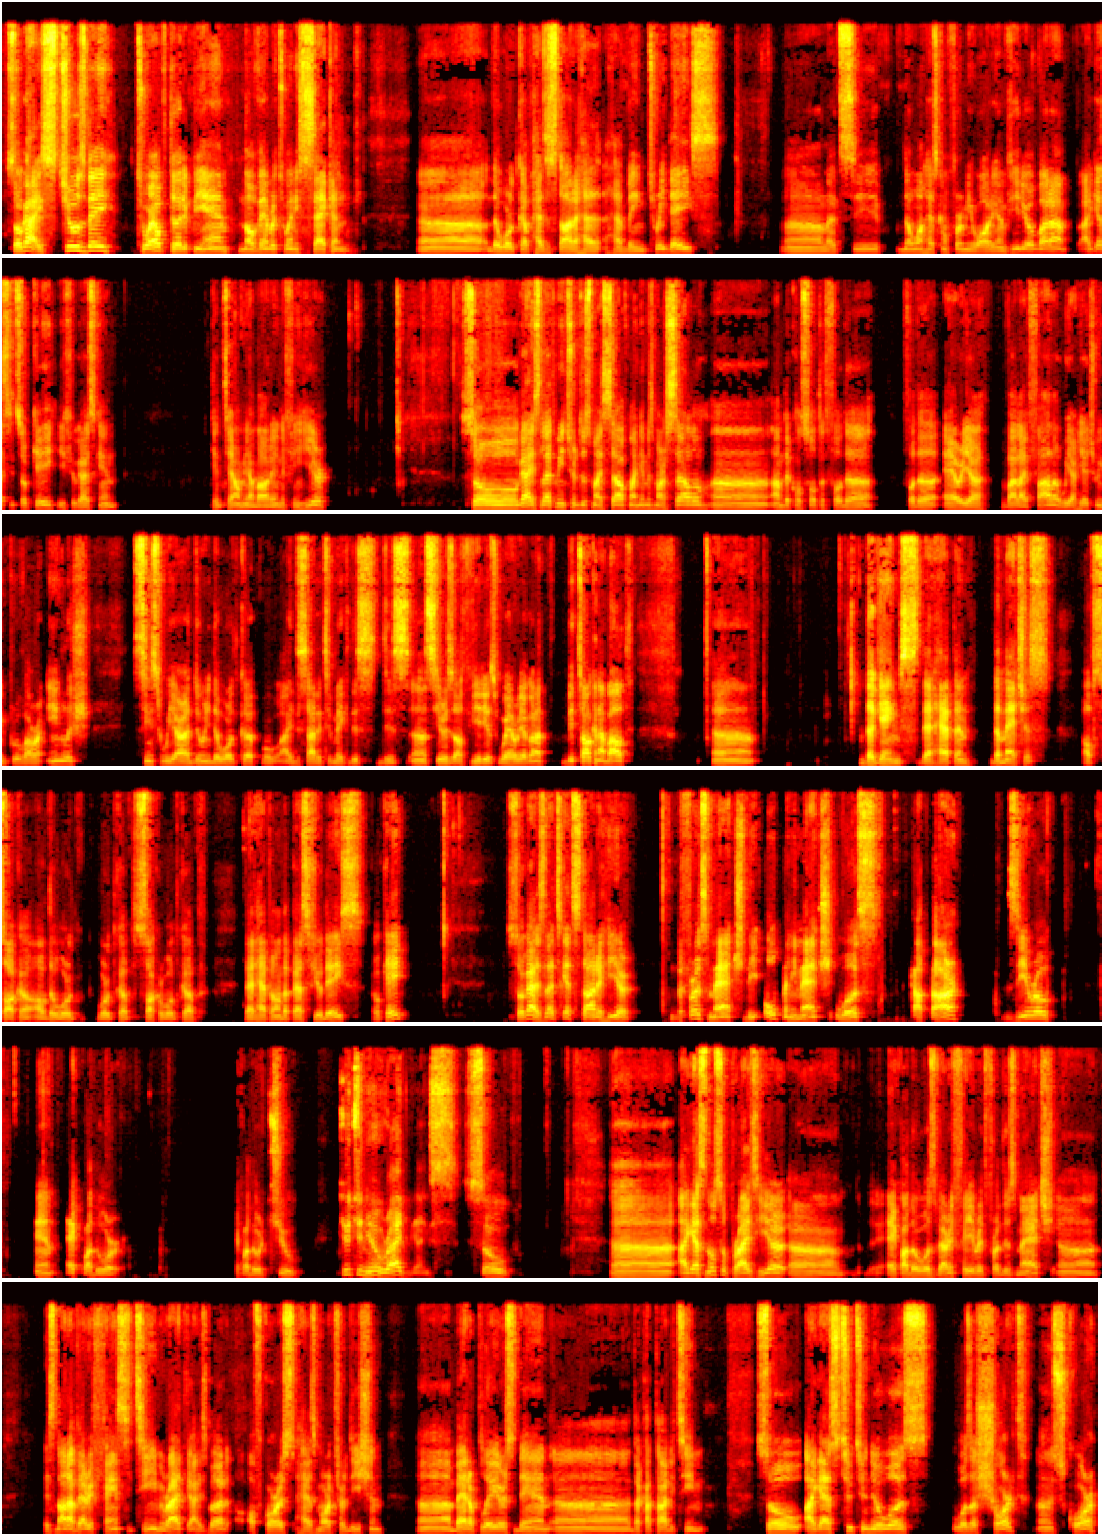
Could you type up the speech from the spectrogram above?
So, guys, Tuesday, 12:30 p.m., November 22nd. Uh, the World Cup has started. Ha- have been three days. Uh, let's see. No one has confirmed your audio and video, but uh, I guess it's okay if you guys can can tell me about anything here. So, guys, let me introduce myself. My name is Marcelo. Uh, I'm the consultant for the for the area Vai Fala. We are here to improve our English. Since we are doing the World Cup, I decided to make this this uh, series of videos where we are gonna be talking about uh, the games that happen, the matches of soccer of the World World Cup, Soccer World Cup that happened on the past few days. Okay. So, guys, let's get started here. The first match, the opening match, was Qatar zero and Ecuador. Ecuador two. Two to new, right, guys? So, uh, I guess no surprise here. Uh, Ecuador was very favorite for this match. Uh, it's not a very fancy team, right, guys? But of course, has more tradition, uh, better players than uh, the Qatari team. So I guess two to nil was was a short uh, score.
